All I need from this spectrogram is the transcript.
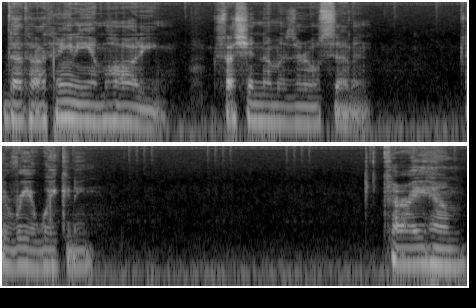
The Titanium Hardy. Session number 07. The Reawakening. Carry him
